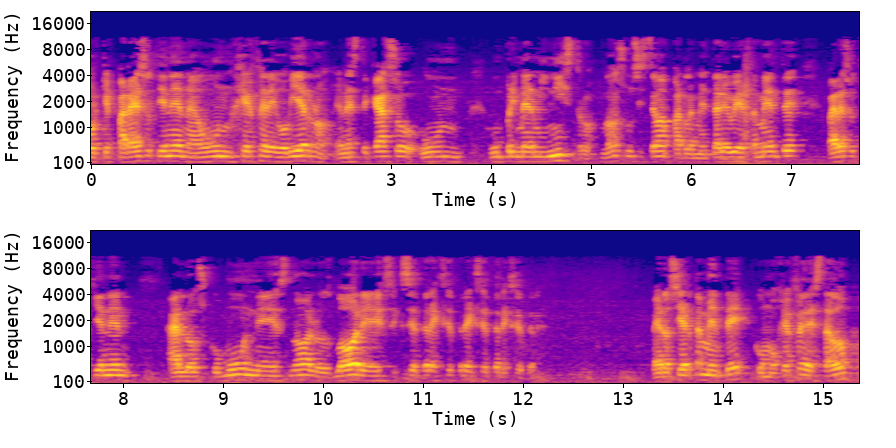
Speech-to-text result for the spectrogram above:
porque para eso tienen a un jefe de gobierno, en este caso un, un primer ministro, ¿no? Es un sistema parlamentario abiertamente, para eso tienen a los comunes, ¿no? A los lores, etcétera, etcétera, etcétera, etcétera. Pero ciertamente, como jefe de Estado,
